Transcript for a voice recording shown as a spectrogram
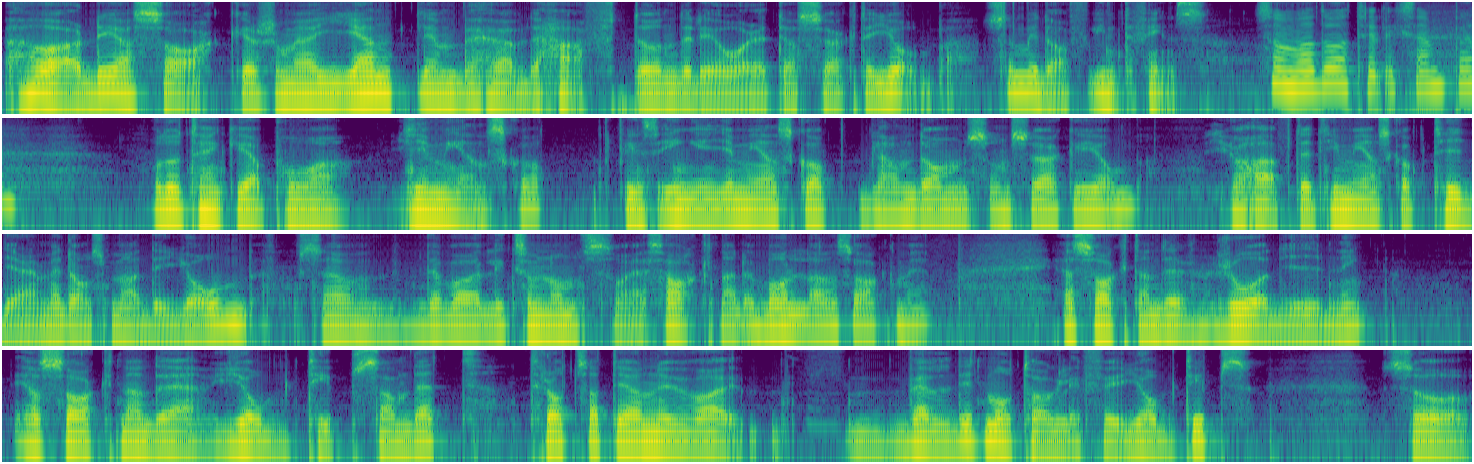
hörde jag saker som jag egentligen behövde haft under det året jag sökte jobb. Som idag inte finns. Som vad då till exempel? Och då tänker jag på gemenskap. Det finns ingen gemenskap bland de som söker jobb. Jag har haft ett gemenskap tidigare med de som hade jobb. Så det var liksom någon som jag saknade att bolla en sak med. Jag saknade rådgivning. Jag saknade jobbtipsandet. Trots att jag nu var väldigt mottaglig för jobbtips så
